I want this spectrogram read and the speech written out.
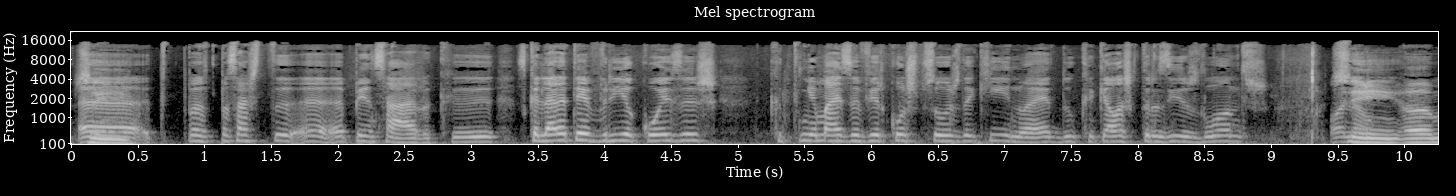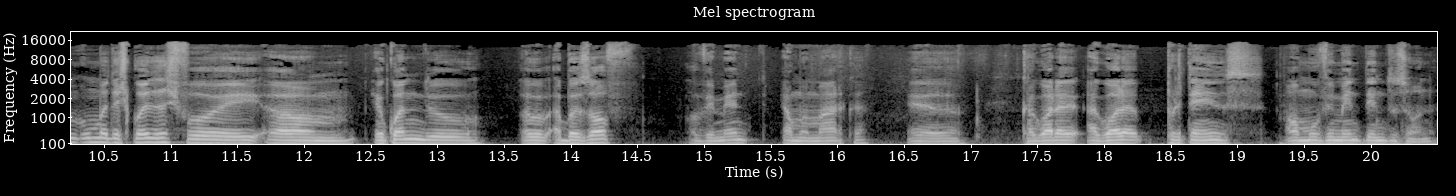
Uh, passaste a, a, pensar que se calhar até haveria coisas que tinha mais a ver com as pessoas daqui, não é? Do que aquelas que trazias de Londres. Sim, um, uma das coisas foi. Um, eu quando. A Basov, obviamente, é uma marca. Que agora, agora pertence ao movimento dentro do Zona.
